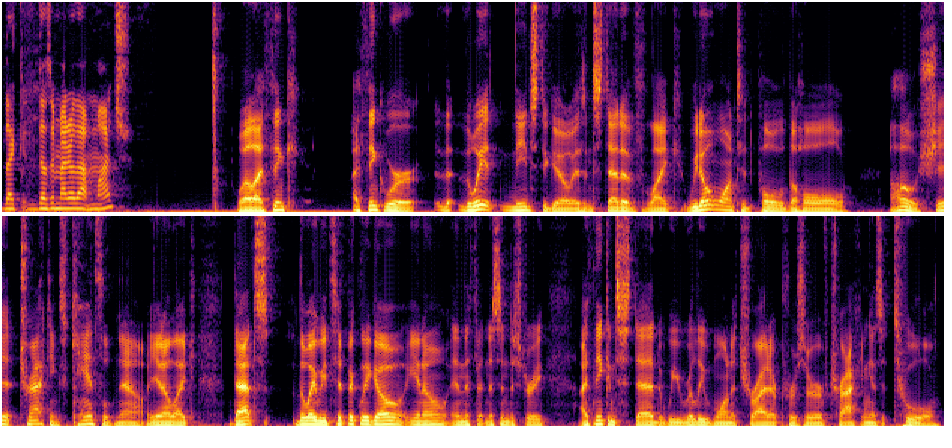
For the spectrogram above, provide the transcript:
like it doesn't matter that much. Well, I think I think we're the, the way it needs to go is instead of like we don't want to pull the whole oh shit tracking's canceled now you know like that's the way we typically go you know in the fitness industry. I think instead we really want to try to preserve tracking as a tool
